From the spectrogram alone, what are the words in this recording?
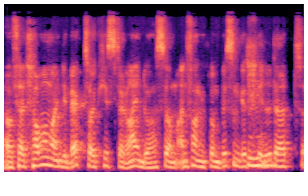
Aber vielleicht schauen wir mal in die Werkzeugkiste rein. Du hast ja am Anfang so ein bisschen mhm. geschildert, mhm.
